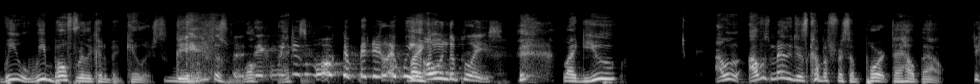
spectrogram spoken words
we we both really could have been killers. 'Cause We just walked. We just there. walked up in there like we Like- owned the place. like you. I was I was mainly just coming for support to help out.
